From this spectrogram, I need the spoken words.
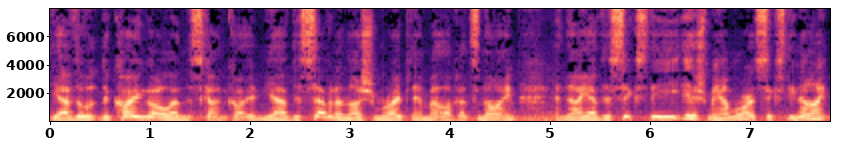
You have the the Kohen and the Skan Kohen. You have the seven Anashim Ripe Melech, that's nine. And now you have the 60 Ishmael more at 69.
